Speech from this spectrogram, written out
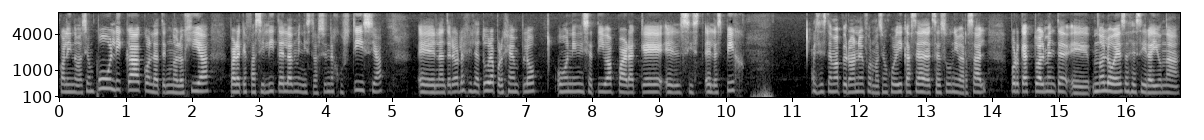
con la innovación pública, con la tecnología para que facilite la administración de justicia, en la anterior legislatura, por ejemplo, hubo una iniciativa para que el, el SPIG, el Sistema Peruano de Información Jurídica, sea de acceso universal, porque actualmente eh, no lo es, es decir, hay una,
